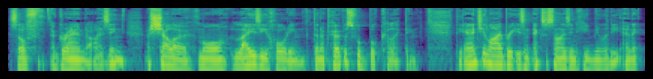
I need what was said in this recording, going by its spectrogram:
self aggrandizing, a shallow, more lazy hoarding than a purposeful book collecting. The anti library is an exercise in humility and it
